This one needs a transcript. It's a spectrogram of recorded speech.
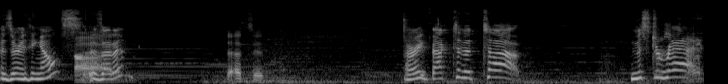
Is there anything else? Is that Ah. it? That's it. All right, back to the top. Mr. Rat.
